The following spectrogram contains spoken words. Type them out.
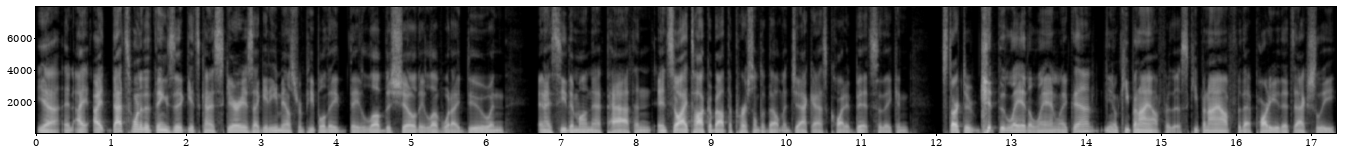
Yeah, and I, I that's one of the things that gets kind of scary is I get emails from people they they love the show, they love what I do, and and I see them on that path, and and so I talk about the personal development jackass quite a bit, so they can start to get the lay of the land. Like, yeah, you know, keep an eye out for this. Keep an eye out for that part of you that's actually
